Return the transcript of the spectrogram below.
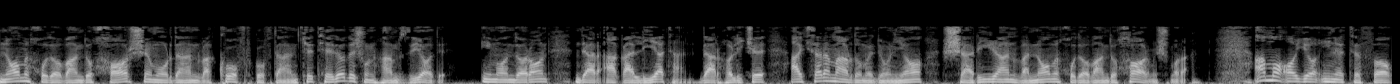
نام خداوند و خار شمردن و کفر گفتند که تعدادشون هم زیاده ایمانداران در اقلیتن در حالی که اکثر مردم دنیا شریرن و نام خداوند و خار میشمرن اما آیا این اتفاق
